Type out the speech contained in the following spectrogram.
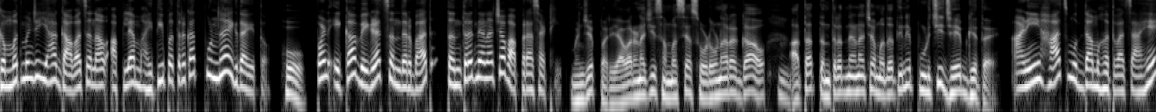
गंमत म्हणजे ह्या गावाचं नाव आपल्या माहितीपत्रकात पुन्हा एकदा येतं. हो. पण एका वेगळ्याच संदर्भात तंत्रज्ञानाच्या वापरासाठी. म्हणजे पर्यावरणाची समस्या सोडवणारं गाव. आता तंत्रज्ञानाच्या मदतीने पुढची झेप घेत आहे आणि हाच मुद्दा महत्त्वाचा आहे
